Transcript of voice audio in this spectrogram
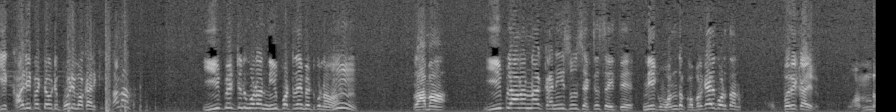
ఈ ఖాళీ పెట్టే ఒకటి బోడి ముఖానికి ఈ పెట్టిన కూడా నీ పొట్టనే పెట్టుకున్నావా. రామా ఈ ప్లాన్ అన్నా కనీసం సక్సెస్ అయితే నీకు వంద కొబ్బరికాయలు కొడతాను. కొబ్బరికాయలు? వంద?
